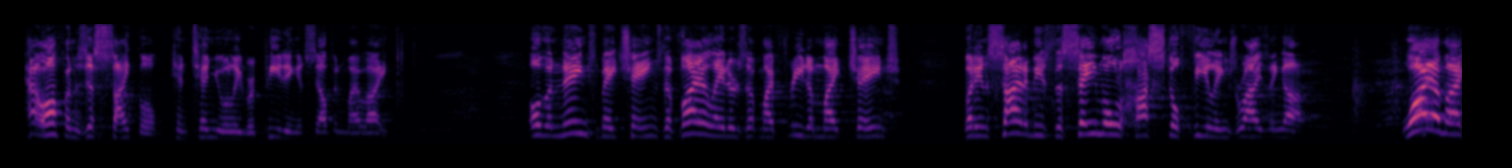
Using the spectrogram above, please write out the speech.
How often is this cycle continually repeating itself in my life? Oh, the names may change, the violators of my freedom might change, but inside of me is the same old hostile feelings rising up. Why am I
